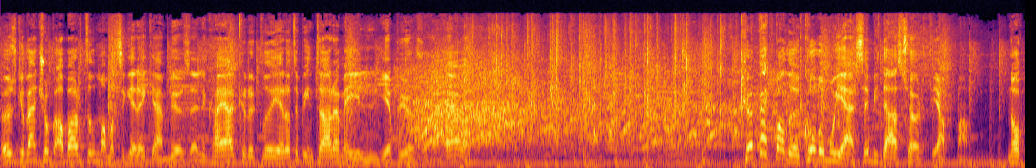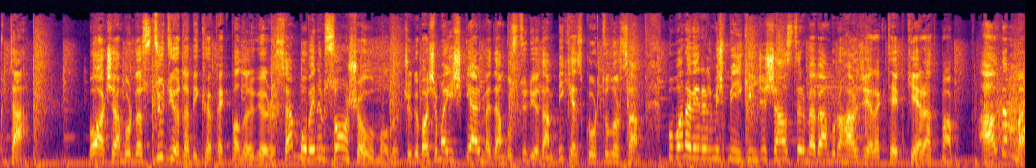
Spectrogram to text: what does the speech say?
Özgüven çok abartılmaması gereken bir özellik. Hayal kırıklığı yaratıp intihara meyil yapıyor şu an. Evet. Köpek balığı kolumu yerse bir daha sörf yapmam. Nokta. Bu akşam burada stüdyoda bir köpek balığı görürsem bu benim son şovum olur. Çünkü başıma iş gelmeden bu stüdyodan bir kez kurtulursam bu bana verilmiş bir ikinci şanstır ve ben bunu harcayarak tepki yaratmam. Aldın mı?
